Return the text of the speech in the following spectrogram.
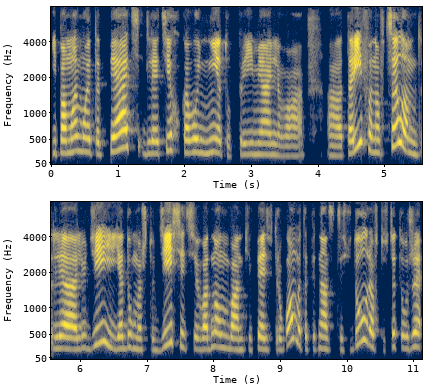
И, по-моему, это 5 для тех, у кого нету премиального тарифа, но в целом для людей, я думаю, что 10 в одном банке, 5 в другом, это 15 тысяч долларов, то есть это уже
